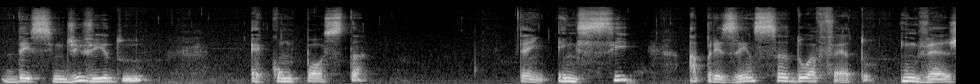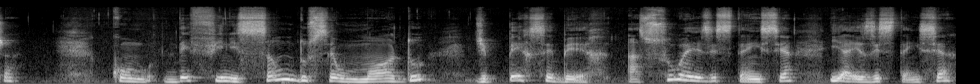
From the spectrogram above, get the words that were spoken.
desse indivíduo é composta, tem em si a presença do afeto, inveja, como definição do seu modo de perceber a sua existência e a existência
